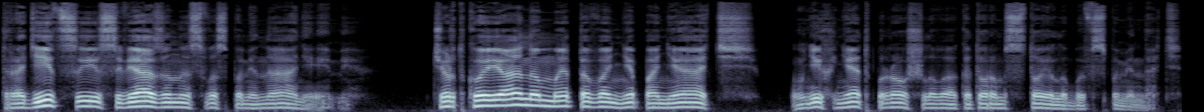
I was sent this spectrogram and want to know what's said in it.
Традиции связаны с воспоминаниями. Черткоянам этого не понять. У них нет прошлого, о котором стоило бы вспоминать.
